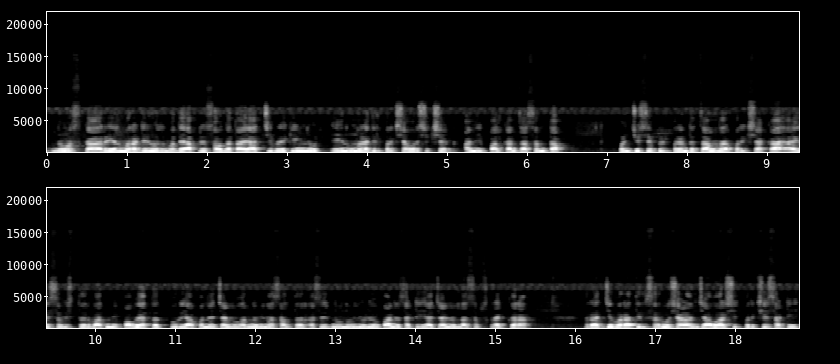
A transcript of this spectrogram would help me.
नमस्कार रिअल मराठी न्यूजमध्ये आपले स्वागत आहे. आजची ब्रेकिंग न्यूज ऐन उन्हाळ्यातील परीक्षावर शिक्षक आणि पालकांचा संताप. पंचवीस एप्रिलपर्यंत चालणार परीक्षा. काय आहे सविस्तर बातमी पाहूया. तत्पूर्वी आपण या चॅनलवर नवीन असाल तर असेच नवनवीन व्हिडिओ पाहण्यासाठी या चॅनलला सबस्क्राईब करा. राज्यभरातील सर्व शाळांच्या वार्षिक परीक्षेसाठी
